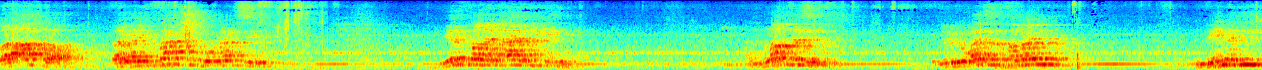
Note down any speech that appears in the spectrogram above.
بقى أكبر. فما ينفعش البرولابس يفضل الحاله دي كده. فيزل اللي بتوازن الفضاينه اللي هنا دي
